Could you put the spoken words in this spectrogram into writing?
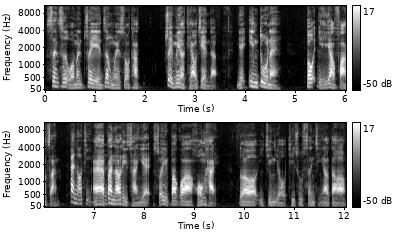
甚至我们最认为说它最没有条件的，连印度呢都也要发展。半导体，哎，半导体产业，所以包括红海都已经有提出申请要到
